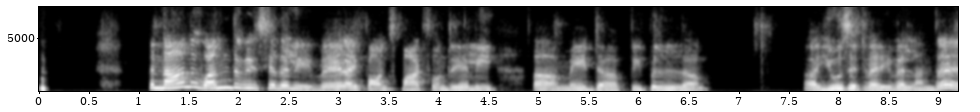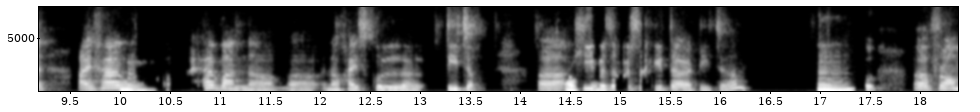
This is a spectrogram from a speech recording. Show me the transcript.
and ನಾನು ಒಂದು ವಿಷಯದಲ್ಲಿ where I found smartphone really uh, made uh, people um, uh, use it very well ಅಂದ್ರೆ I have Hmm. I have one uh, uh, you know high school uh, teacher. Uh, he was our Sangeeta teacher. Hmm. uh, from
